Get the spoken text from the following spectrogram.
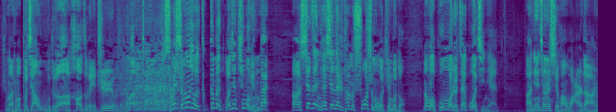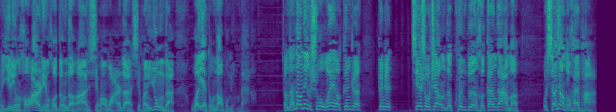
什么什么不讲武德，好自为之，我说什么，这什么什么东西我根本完全听不明白，啊！现在你看现在是他们说什么我听不懂，那我估摸着再过几年，啊，年轻人喜欢玩的啊，什么一零后、二零后等等啊，喜欢玩的、喜欢用的，我也都闹不明白了。就难道那个时候我也要跟着跟着接受这样的困顿和尴尬吗？我想想都害怕。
